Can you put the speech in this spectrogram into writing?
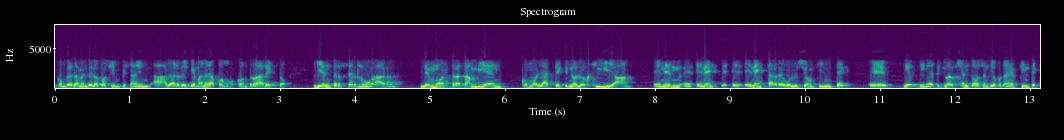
completamente locos y empiezan a ver de qué manera podemos controlar esto. Y en tercer lugar, demuestra también cómo la tecnología en, este, en esta revolución fintech, eh, diría tecnología en todo sentido, pero también fintech,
